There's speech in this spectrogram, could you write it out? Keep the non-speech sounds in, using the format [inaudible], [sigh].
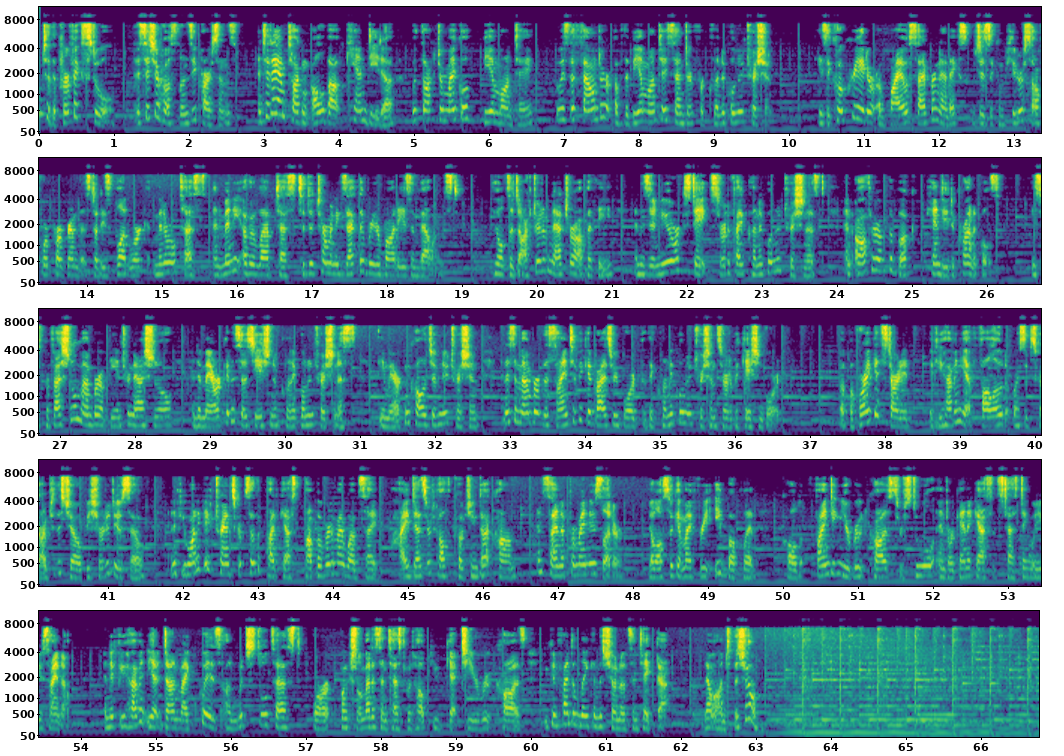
Welcome to The Perfect Stool. This is your host, Lindsey Parsons, and today I'm talking all about Candida with Dr. Michael Biamonte, who is the founder of the Biamonte Center for Clinical Nutrition. He's a co creator of BioCybernetics, which is a computer software program that studies blood work, mineral tests, and many other lab tests to determine exactly where your body is imbalanced. He holds a doctorate of naturopathy and is a New York State certified clinical nutritionist and author of the book Candida Chronicles. He's a professional member of the International and American Association of Clinical Nutritionists, the American College of Nutrition, and is a member of the Scientific Advisory Board for the Clinical Nutrition Certification Board. But before I get started, if you haven't yet followed or subscribed to the show, be sure to do so. And if you want to get transcripts of the podcast, pop over to my website, highdeserthealthcoaching.com, and sign up for my newsletter. You'll also get my free e-booklet called Finding Your Root Cause Through Stool and Organic Acids Testing when you sign up. And if you haven't yet done my quiz on which stool test or functional medicine test would help you get to your root cause, you can find a link in the show notes and take that. Now on to the show.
